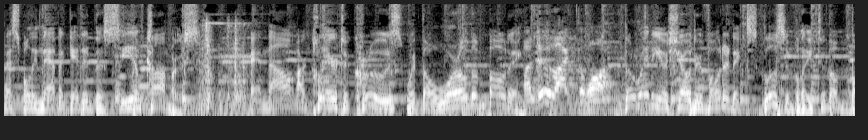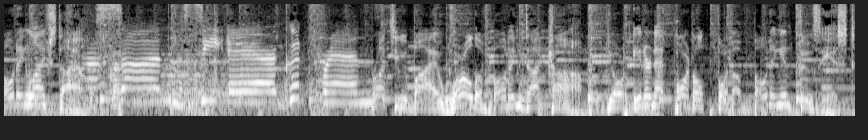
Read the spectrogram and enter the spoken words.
Successfully navigated the Sea of Commerce and now are clear to cruise with the World of Boating. I do like the water. The radio show devoted exclusively to the boating lifestyle. The sun, the sea air, good friends. Brought to you by worldofboating.com, your internet portal for the boating enthusiast.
